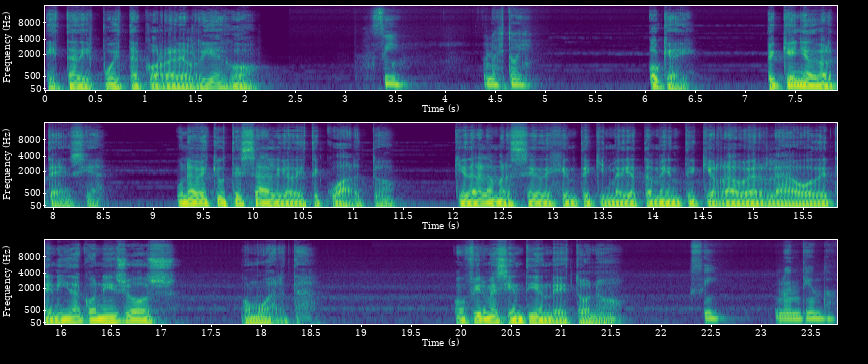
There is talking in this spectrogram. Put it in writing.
¿está dispuesta a correr el riesgo? Sí, lo estoy. Ok, Pequeña advertencia. Una vez que usted salga de este cuarto, quedará a la merced de gente que inmediatamente querrá verla o detenida con ellos o muerta. Confirme si entiende esto o no. Sí, lo entiendo.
